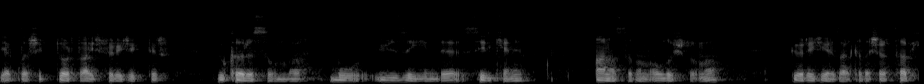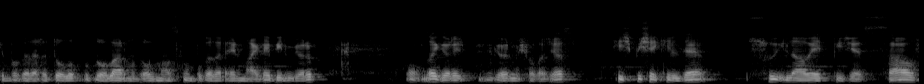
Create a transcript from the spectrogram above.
yaklaşık 4 ay sürecektir. Yukarısında bu yüzeyinde sirkenin anasının oluştuğunu göreceğiz arkadaşlar. Tabii ki bu kadar dolu, bu dolar mı dolmaz mı bu kadar elma ile bilmiyorum. Onu da göre, görmüş olacağız. Hiçbir şekilde su ilave etmeyeceğiz. Saf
